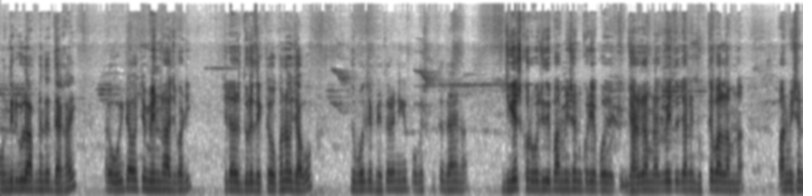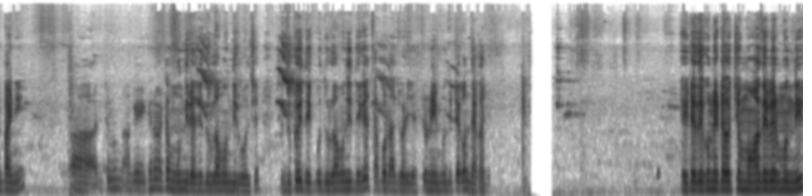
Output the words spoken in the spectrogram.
মন্দিরগুলো আপনাদের দেখাই, আর ওইটা হচ্ছে মেন রাজবাড়ি, যেটা দূরে দেখতে ওখানেও যাব। কিন্তু বলছে ভেতরে নাকি প্রবেশ করতে দেয় না। জিজ্ঞেস করব, যদি পারমিশন করিয়ে ঝাড়গ্রাম রাজবাড়ি তো জানেন ঢুকতে পারলাম না পারমিশন পাইনি। আর চলুন আগে এখানেও একটা মন্দির আছে, দুর্গা মন্দির বলছে। সে দুটোই দেখব, দুর্গা মন্দির দেখে তারপর রাজবাড়ি যাচ্ছি চলুন এই মন্দিরটা এখন দেখা যায় এটা দেখুন, এটা হচ্ছে মহাদেবের মন্দির।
